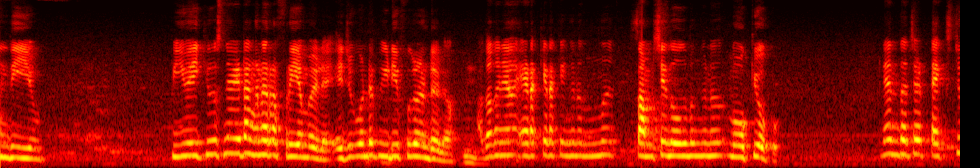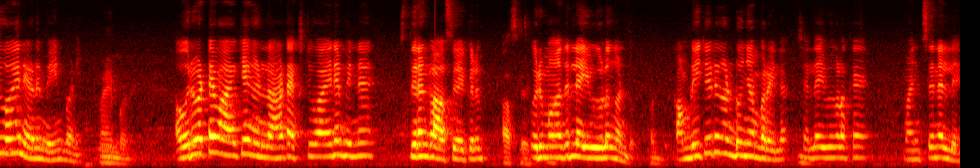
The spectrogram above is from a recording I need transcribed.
എന്ത് ചെയ്യും? പി വൈ ക്യൂസിനായിട്ട് അങ്ങനെ റെഫർ ചെയ്യാൻ പോയില്ലേ? എജുവിന്റെ പി ഡി എഫുകൾ ഉണ്ടല്ലോ. അതൊക്കെ ഞാൻ ഇടയ്ക്കിടയ്ക്ക് ഇങ്ങനെ ഒന്ന് സംശയം തോന്നുമ്പോൾ ഇങ്ങനെ നോക്കി നോക്കും പിന്നെ എന്താ വെച്ചാൽ ടെക്സ്റ്റ് വായനയാണ് മെയിൻ പണി. ഒരു വട്ടേ വായിക്കാൻ കണ്ടില്ല. ആ ടെക്സ്റ്റ് വായന പിന്നെ സ്ഥിരം ക്ലാസ് കേൾക്കലും ഒരുമാതിരി ലൈവുകളും കണ്ടു. കണ്ടു. കംപ്ലീറ്റ് ആയിട്ട് കണ്ടു ഞാൻ പറയില്ല. ചില ലൈവുകളൊക്കെ മനുഷ്യനല്ലേ?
